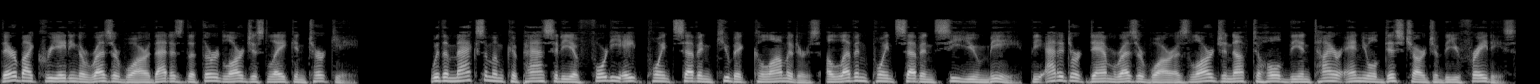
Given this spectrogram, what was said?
thereby creating a reservoir that is the third largest lake in Turkey. With a maximum capacity of 48.7 cubic kilometers, 11.7 cu mi, the Ataturk Dam reservoir is large enough to hold the entire annual discharge of the Euphrates.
